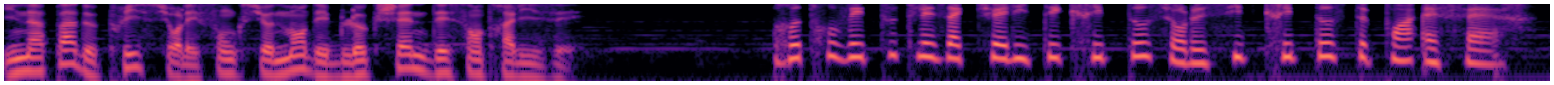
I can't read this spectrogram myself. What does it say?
il n'a pas de prise sur les fonctionnements des blockchains décentralisées. Retrouvez toutes les actualités crypto sur le site cryptost.fr.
